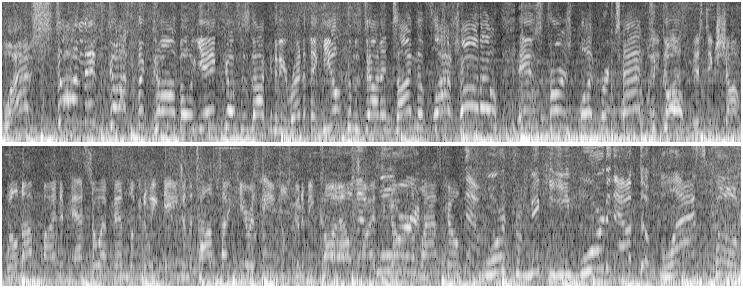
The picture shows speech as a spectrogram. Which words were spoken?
Flash stun, they've got the combo. Jankos is not going to be ready. The heal comes down in time. The Flash auto is first blood for Tactical. Mystic shot will not find him. SOFM looking to engage on the top side here as Angel's going to be caught oh, out. Tries to go for the blast cone. That ward from Mikyx, he warded out the blast cone.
